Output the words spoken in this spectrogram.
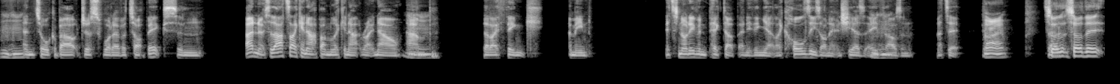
Mhm. and talk about just whatever topics. And I don't know. So that's like an app I'm looking at right now, Mm-hmm. AMP, that I think, I mean, it's not even picked up anything yet. Like Halsey's on it and she has Mm-hmm. 8,000. That's it. All right. So, so the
